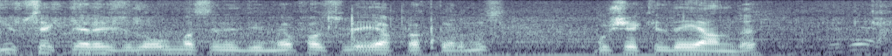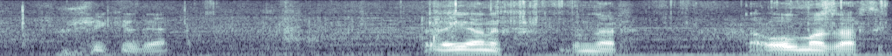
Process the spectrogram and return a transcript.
yüksek derecede olması nedeniyle fasulye yapraklarımız bu şekilde yandı. Şu şekilde. Böyle yanık bunlar. Olmaz artık.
